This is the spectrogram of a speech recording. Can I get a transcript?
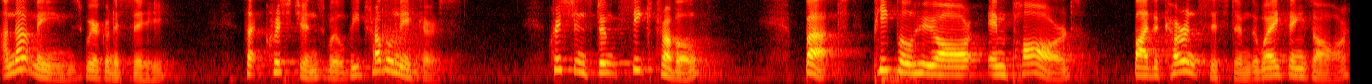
And that means we're going to see that Christians will be troublemakers. Christians don't seek trouble, but people who are empowered by the current system, the way things are,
